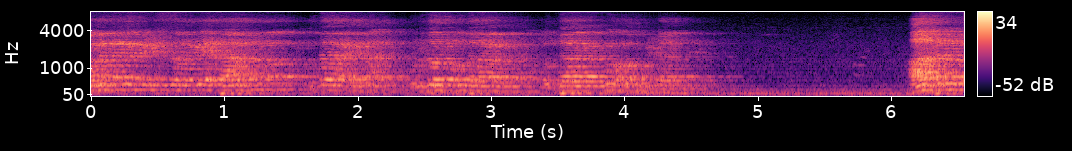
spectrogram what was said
ಮನದಾರ ಕೆಡಿಸೋರಿಗೆ ತಾನು ಉಳಿದವ್ರು ಉದ್ದಾರಕ್ಕೂ ಬಿಡಲ್ಲ ಆದ್ರೆ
